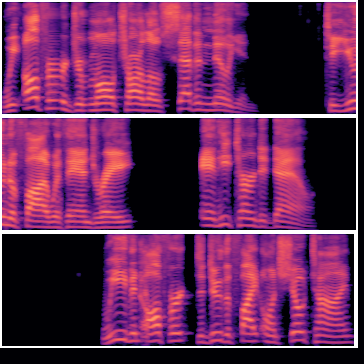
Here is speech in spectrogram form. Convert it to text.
we offered Jermall Charlo seven million to unify with Andrade, and he turned it down. We even offered to do the fight on Showtime,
